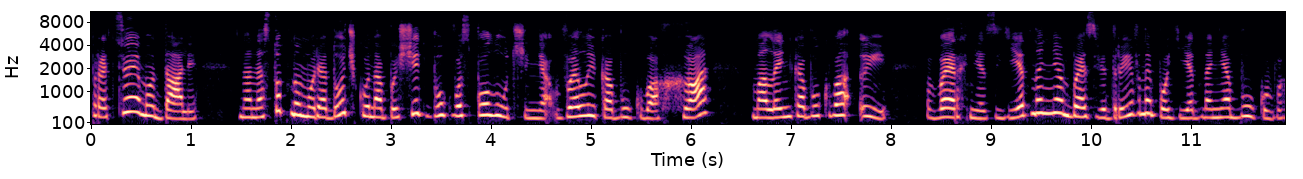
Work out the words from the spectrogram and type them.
Працюємо далі. На наступному рядочку напишіть буквосполучення велика буква Х, маленька буква И, верхнє з'єднання, безвідривне поєднання букв.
